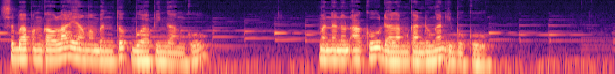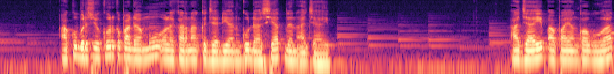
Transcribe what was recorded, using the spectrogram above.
Sebab engkaulah yang membentuk buah pinggangku, menenun aku dalam kandungan ibuku. Aku bersyukur kepadamu oleh karena kejadianku dahsyat dan ajaib Ajaib apa yang kau buat,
